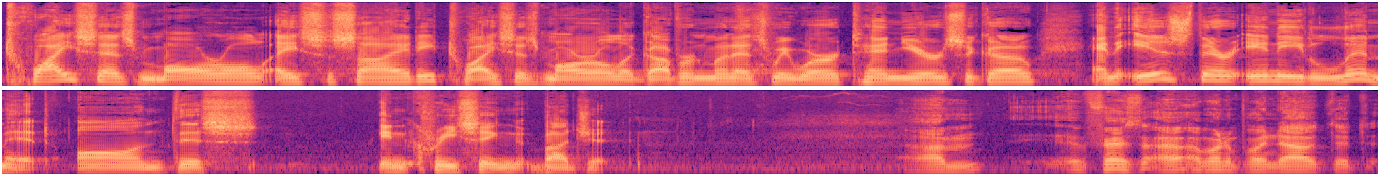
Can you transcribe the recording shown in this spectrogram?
twice as moral a society, twice as moral a government as we were 10 years ago? And is there any limit on this increasing budget? Um, first, I, I, want to point out that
